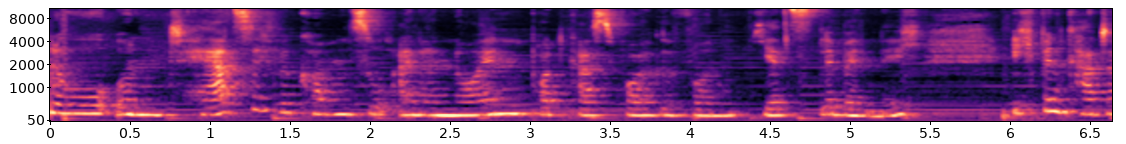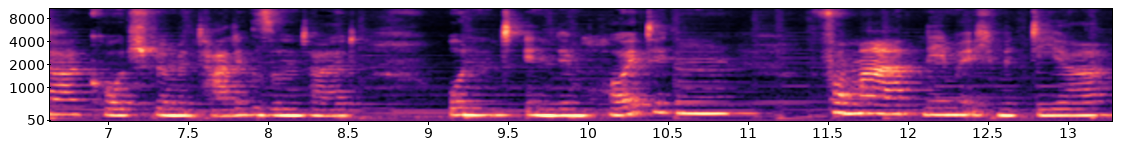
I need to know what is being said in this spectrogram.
Hallo und herzlich willkommen zu einer neuen Podcast-Folge von Jetzt Lebendig. Ich bin Katha, Coach für mentale Gesundheit und in dem heutigen Format nehme ich mit dir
